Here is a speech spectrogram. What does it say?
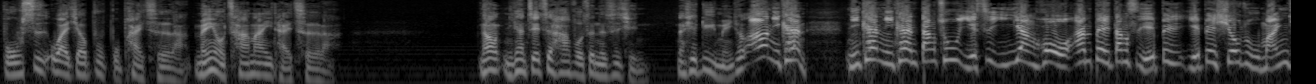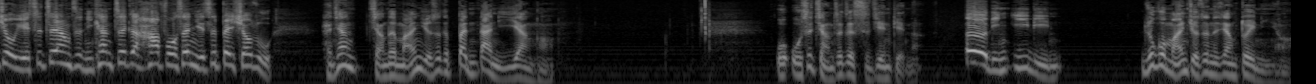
不是外交部不派车啦，没有差那一台车啦。然后你看这次哈佛森的事情，那些绿媒就说啊，你看，你看，你看，当初也是一样，嚯、安倍当时也被也被羞辱，马英九也是这样子。你看这个哈佛生也是被羞辱，很像讲的马英九是个笨蛋一样哈、哦。我我是讲这个时间点呢、啊，二零一零，如果马英九真的这样对你哈、哦，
